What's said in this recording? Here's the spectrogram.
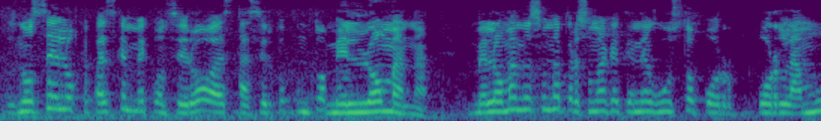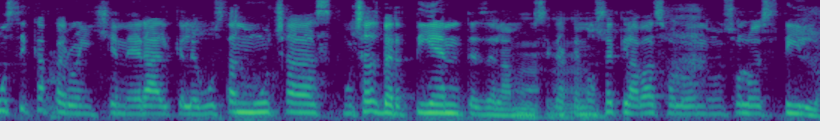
pues no sé, lo que pasa es que me considero hasta cierto punto melómana. Melómano es una persona que tiene gusto por, por la música, pero en general, que le gustan muchas, muchas vertientes de la música, que no se clava solo en un solo estilo.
